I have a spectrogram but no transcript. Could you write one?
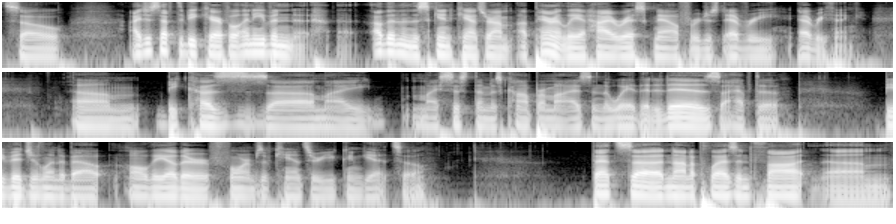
so I just have to be careful. And even uh, other than the skin cancer, I'm apparently at high risk now for just every everything, um, because uh, my my system is compromised in the way that it is. I have to be vigilant about all the other forms of cancer you can get. So that's uh, not a pleasant thought. Um,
